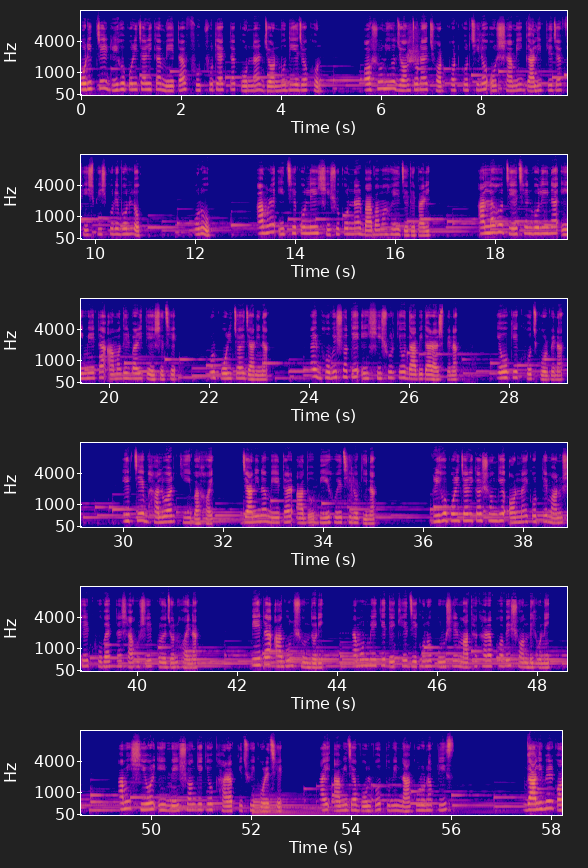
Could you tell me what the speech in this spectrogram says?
পরিত্রের গৃহপরিচারিকা মেয়েটা ফুটফুটে একটা কন্যার জন্ম দিয়ে যখন অসহনীয় যন্ত্রণায় ছটফট করছিল, ওর স্বামী গালি প্রেজা ফিসফিস করে বলল, অরূপ, আমরা ইচ্ছে করলে শিশুকন্যার বাবা মা হয়ে যেতে পারি। আল্লাহ চেয়েছেন বলেই না এই মেয়েটা আমাদের বাড়িতে এসেছে। ওর পরিচয় জানি না। তাই ভবিষ্যতে এই শিশুর কেউ দাবিদার আসবে না। কেউ ওকে খোঁজ করবে না। এর চেয়ে ভালো আর কী বা হয়? জানি না মেয়েটার আদৌ বিয়ে হয়েছিল কিনা গৃহপরিচারিকার সঙ্গে অন্যায় করতে মানুষের খুব একটা সাহসের প্রয়োজন হয় না। মেয়েটা আগুন সুন্দরী। এমন মেয়েকে দেখে যে কোনো পুরুষের মাথা খারাপ হবে সন্দেহ নেই। আমি শিওর এই মেয়ের সঙ্গে কেউ খারাপ কিছুই করেছে। তাই আমি যা বলব তুমি না করো না, প্লিজ। গালিবের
